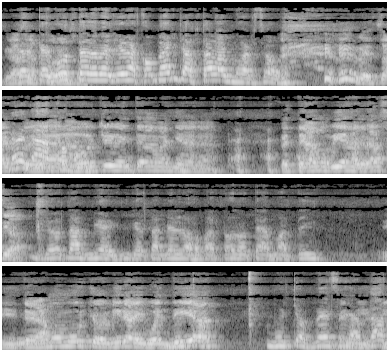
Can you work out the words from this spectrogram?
gracias el que por guste eso. de venir a comer ya está el almuerzo. Exacto, Venga, ya a las como. 8 y 20 de la mañana. Pues te amo, vieja, gracias. Yo también, yo también los amo a todos, te amo a ti. Y te amo mucho. Mira, y buen día. Muchos besos y abrazos.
